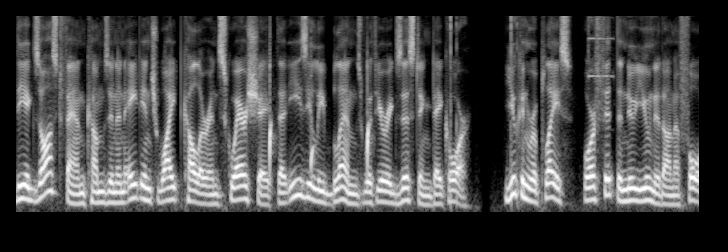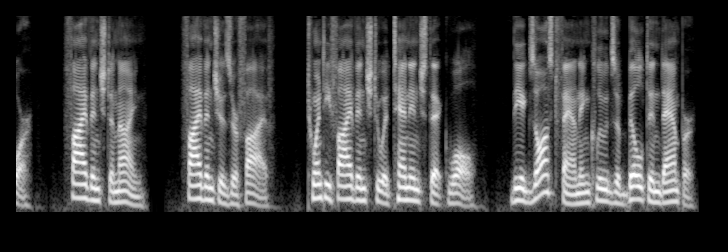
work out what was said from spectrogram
The exhaust fan comes in an 8-inch white color and square shape that easily blends with your existing decor. You can replace or fit the new unit on a 4, 5 inch to 9, 5 inches or 5, 25 inch to a 10 inch thick wall. The exhaust fan includes a built-in damper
